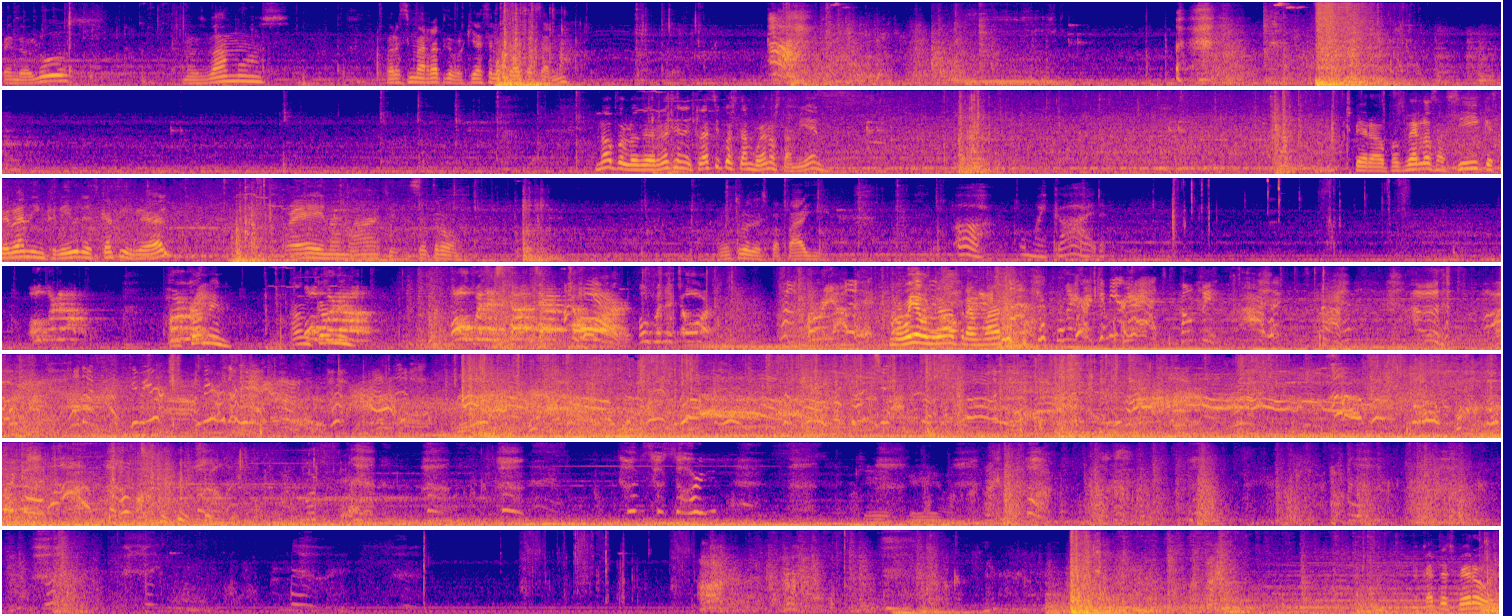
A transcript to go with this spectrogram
Prendo luz. Nos vamos. Ahora sí más rápido porque ya sé lo que va a pasar, ¿no? No, pues los de Resident clásico están buenos también. Pero pues verlos así, que se vean increíbles, casi real. Güey, no manches, es otro. Otro despapalle. Oh, oh my god. Open up! I'm Hurry! coming. I'm Open coming. up! Open this goddamn door! Open the door! Hurry up! Me voy a volver te espero, güey.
